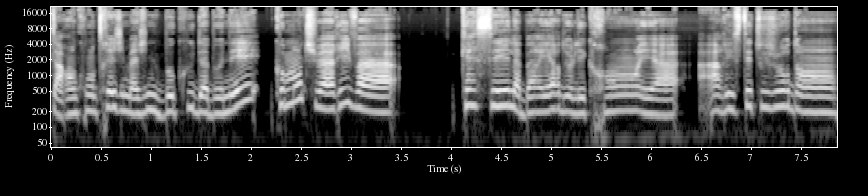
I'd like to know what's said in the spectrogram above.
tu as rencontré, j'imagine, beaucoup d'abonnés. Comment tu arrives à casser la barrière de l'écran et à, rester toujours dans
